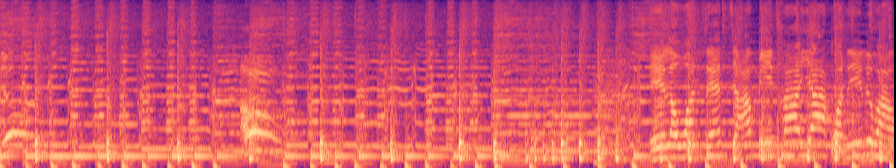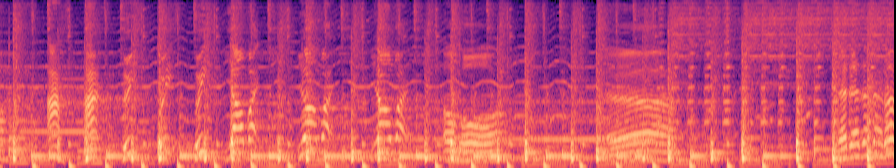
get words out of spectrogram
เยอะโอ้เอราวันแดนจ๋ามีท่ายากกว่านี้หรือเปล่า อะฮะเฮ้ยเฮ้ยเฮ้ยยาวไปยาวไปยาวไปโอ้โห เออเด้อเด้อเด้อเด้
